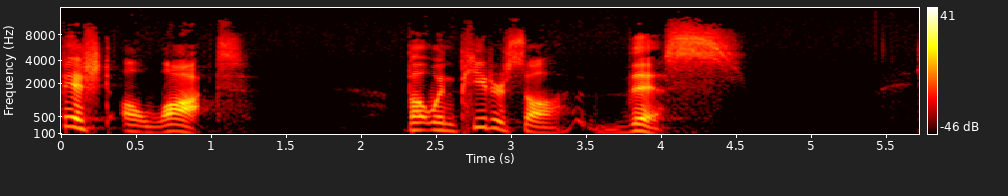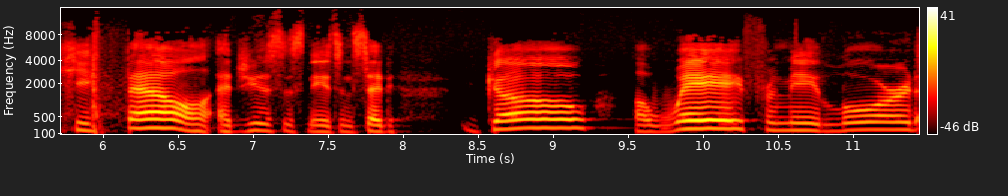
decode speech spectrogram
fished a lot. But when Peter saw this, he fell at Jesus' knees and said, Go away from me, Lord.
